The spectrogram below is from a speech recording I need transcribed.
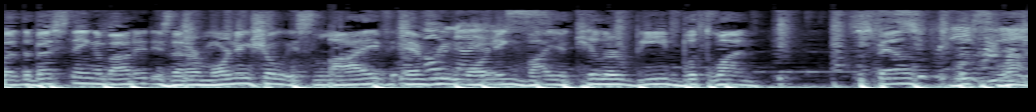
but the best thing about it is that our morning show is live every Oh, nice. morning via Killer B Butuan. Spell Butuan.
